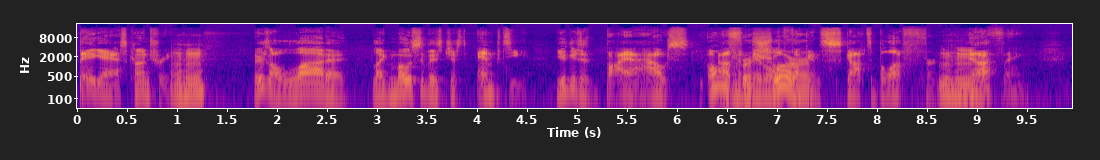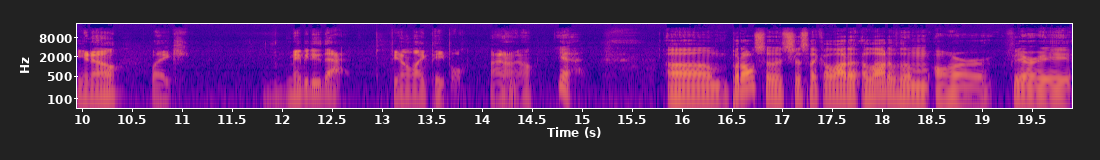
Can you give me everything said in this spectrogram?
big ass country. Mm-hmm. There's a lot of like most of it's just empty. You could just buy a house Oh, out in the for middle sure. of fucking Scotts Bluff for Mhm. nothing. You know? Like maybe do that if you don't like people. I don't know. yeah. Um, but also, it's just like a lot of a lot of them are very,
